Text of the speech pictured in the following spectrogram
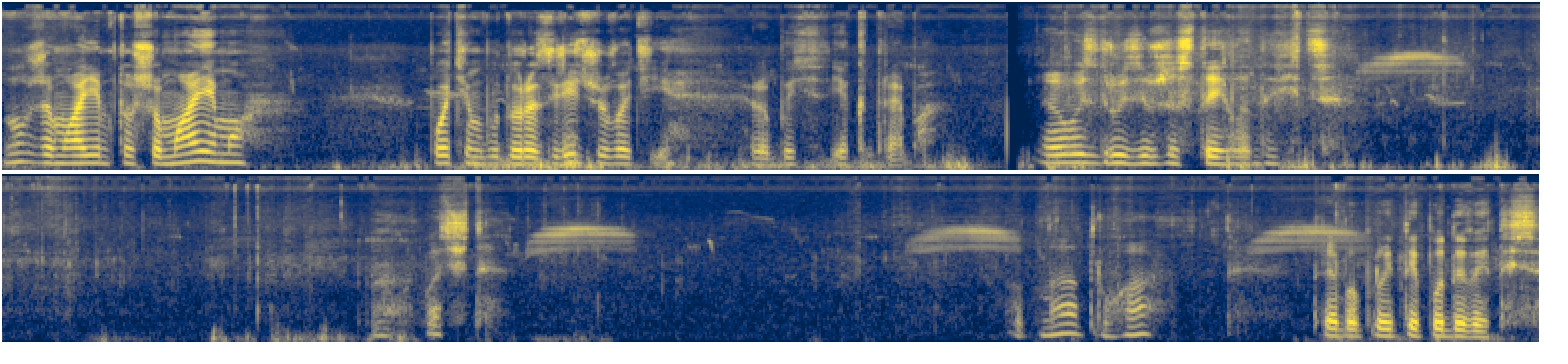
Ну, вже маємо те, що маємо. Потім буду розріджувати і робити як треба. А ось, друзі, вже стигла, дивіться. Бачите? Одна, друга. Треба пройти подивитися.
